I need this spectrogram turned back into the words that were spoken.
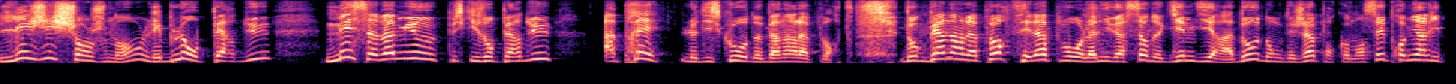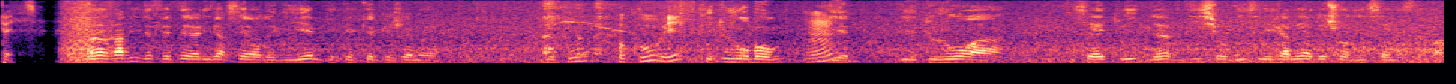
léger changement, les Bleus ont perdu, mais ça va mieux puisqu'ils ont perdu après le discours de Bernard Laporte. Donc Bernard Laporte est là pour l'anniversaire de Guillaume Guirado, donc déjà pour commencer, première lipette. ravi de fêter l'anniversaire de Guillaume, qui est quelqu'un que j'aime beaucoup, Beaucoup, oui. qui est toujours bon, Mhm. Guillaume. Il est toujours à 7, 8, 9, 10 sur 10, il n'est jamais à 2 sur 10, ça n'existe pas.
